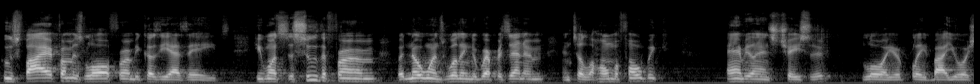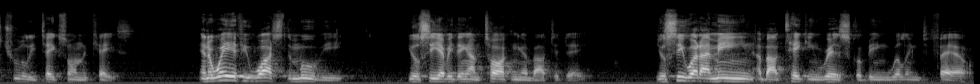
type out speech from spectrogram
who's fired from his law firm because he has AIDS. He wants to sue the firm, but no one's willing to represent him until a homophobic ambulance chaser lawyer, played by yours truly, takes on the case. In a way, if you watch the movie, you'll see everything I'm talking about today. You'll see what I mean about taking risk or being willing to fail.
